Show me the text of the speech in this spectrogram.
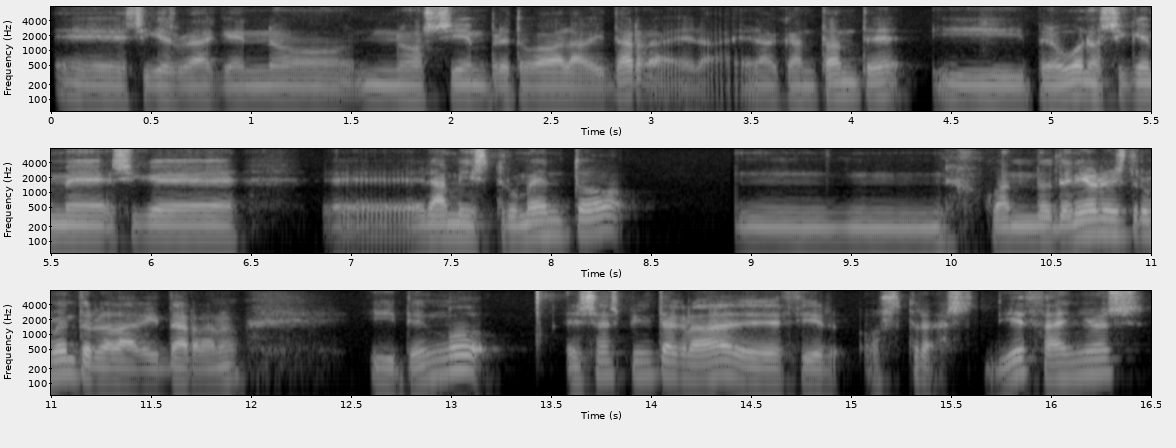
eh, sí que es verdad que no, no siempre tocaba la guitarra, era, era cantante, y, pero bueno, sí que, me, sí que eh, era mi instrumento, mm, cuando tenía un instrumento era la guitarra, ¿no? Y tengo esa espinita clavada de decir, ostras, 10 años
